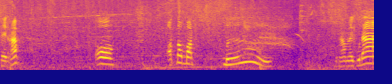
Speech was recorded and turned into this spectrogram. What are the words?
เสร็จครับ โอ้ออโต้บอทมึงมึงทำอะไรกูได้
